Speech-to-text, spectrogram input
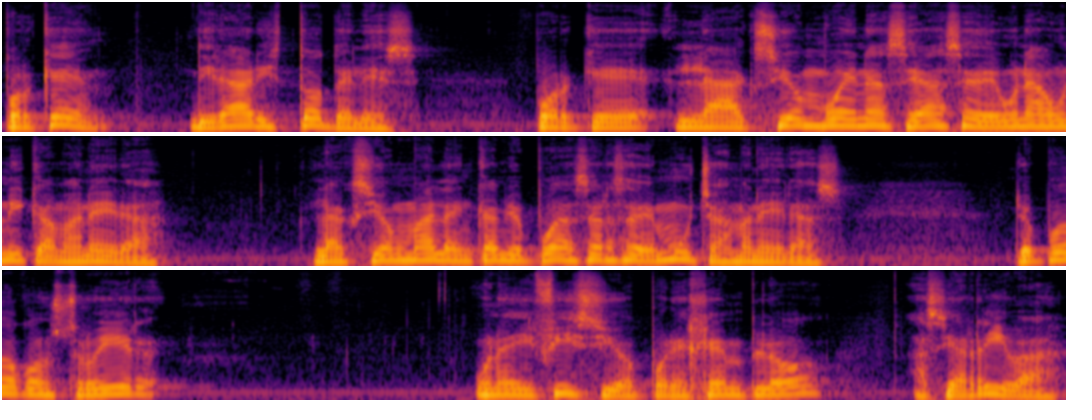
¿Por qué? Dirá Aristóteles, porque la acción buena se hace de una única manera la acción mala, en cambio, puede hacerse de muchas maneras. Yo puedo construir un edificio, por ejemplo, hacia arriba.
